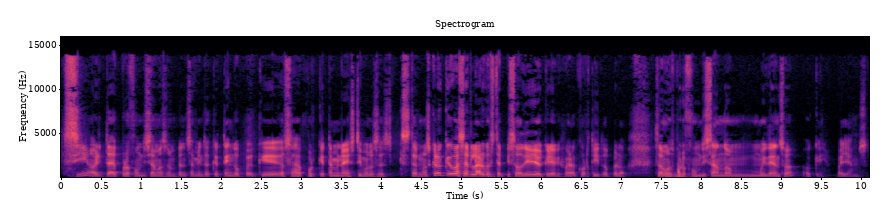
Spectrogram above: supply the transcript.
sí, ahorita profundizamos en un pensamiento que tengo, porque, o sea, porque también hay estímulos externos. Creo que va a ser largo este episodio, yo quería que fuera cortito, pero estamos profundizando muy denso. Ok, vayamos.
